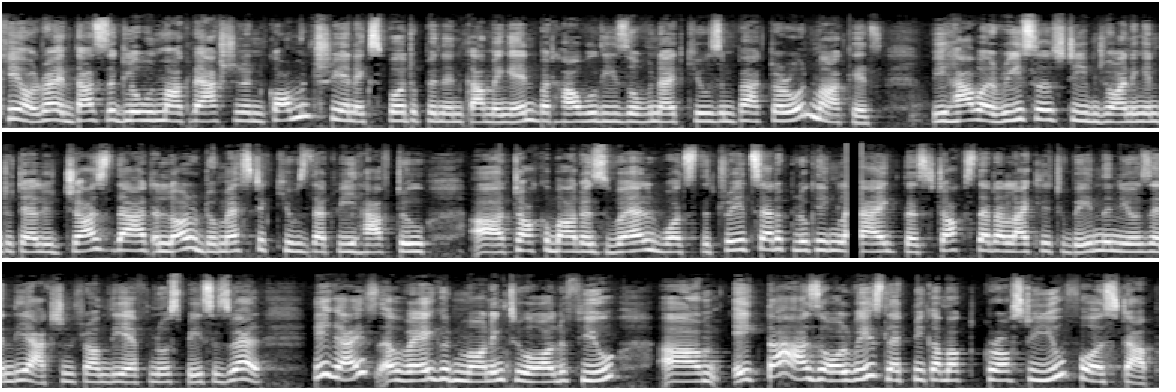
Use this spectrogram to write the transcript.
Okay, all right. That's the global market action and commentary and expert opinion coming in. But how will these overnight cues impact our own markets? We have a research team joining in to tell you just that. A lot of domestic cues that we have to uh, talk about as well. What's the trade setup looking like? The stocks that are likely to be in the news and the action from the FNO space as well. Hey guys, a very good morning to all of you. Um, Ekta, as always, let me come across to you first up.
